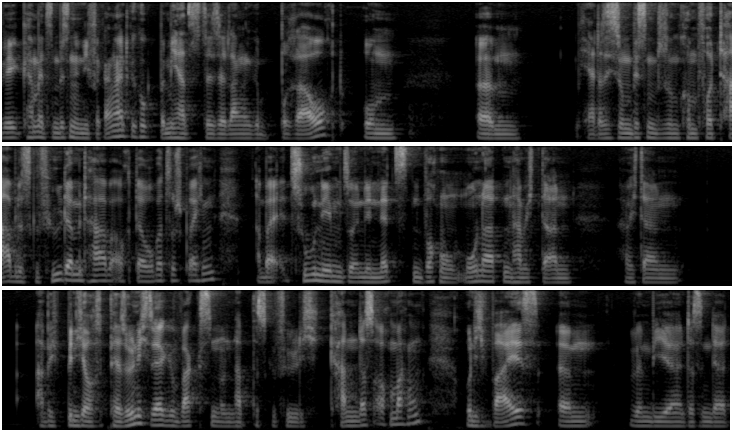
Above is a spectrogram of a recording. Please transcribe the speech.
wir haben jetzt ein bisschen in die Vergangenheit geguckt. Bei mir hat es sehr, sehr lange gebraucht, um ähm, ja, dass ich so ein bisschen so ein komfortables Gefühl damit habe, auch darüber zu sprechen. Aber zunehmend so in den letzten Wochen und Monaten habe ich dann, habe ich dann hab ich, bin ich auch persönlich sehr gewachsen und habe das Gefühl, ich kann das auch machen. Und ich weiß, ähm, wenn wir das in der,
